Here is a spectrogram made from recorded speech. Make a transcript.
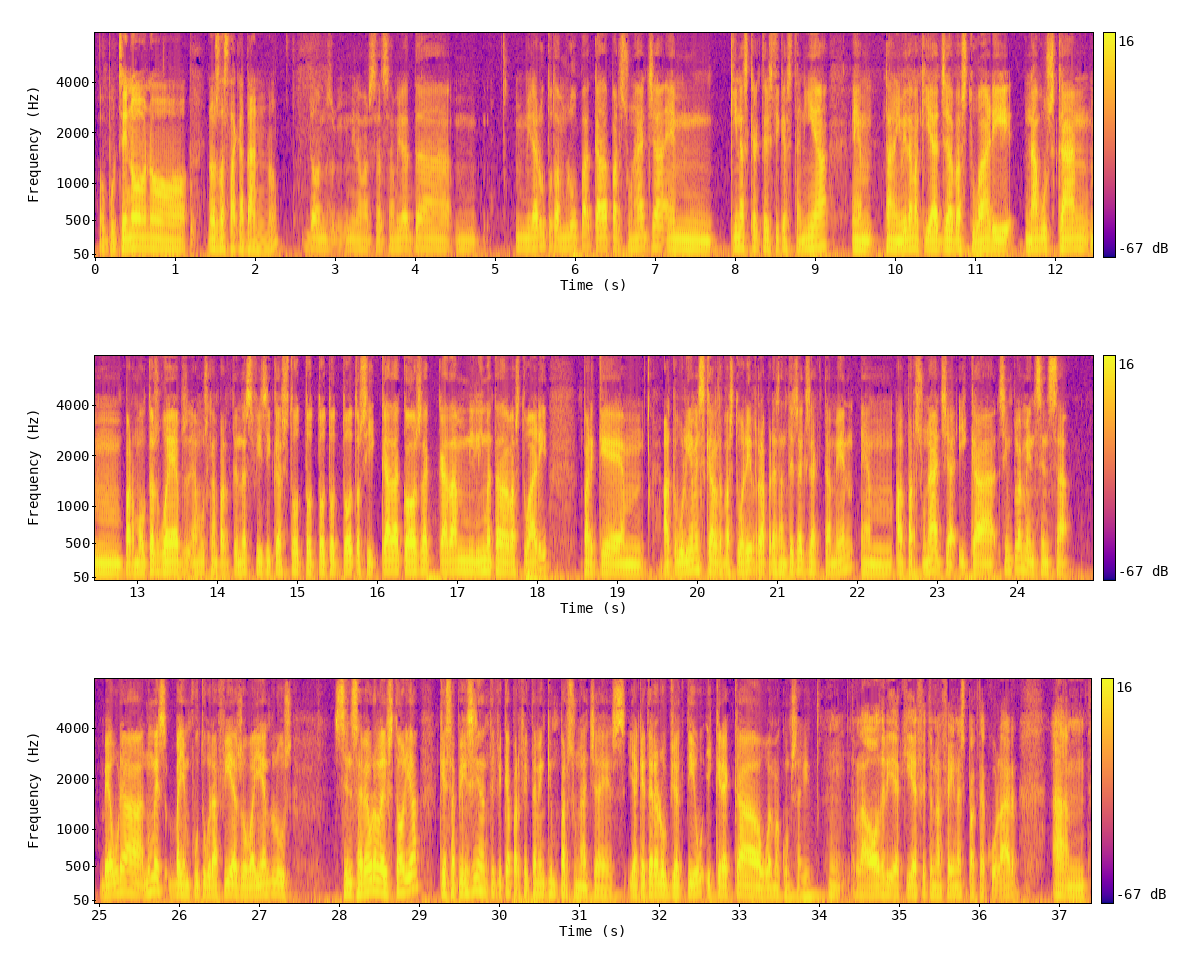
o potser no, no, no es destaca tant, no? Doncs, mira, Marcel, s'ha mirat de mm, mirar-ho tot amb lupa, cada personatge, em, quines característiques tenia, em, tant a nivell de maquillatge, vestuari, anar buscant mm, per moltes webs, anar buscant per tendes físiques, tot, tot, tot, tot, tot, o sigui, cada cosa, cada mil·límetre del vestuari, perquè em, el que volíem és que el vestuari representés exactament em, el personatge i que simplement sense veure, només veient fotografies o veient-los sense veure la història, que sapiguessin identificar perfectament quin personatge és. I aquest era l'objectiu i crec que ho hem aconseguit. Mm, La Audrey aquí ha fet una feina espectacular. Um,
